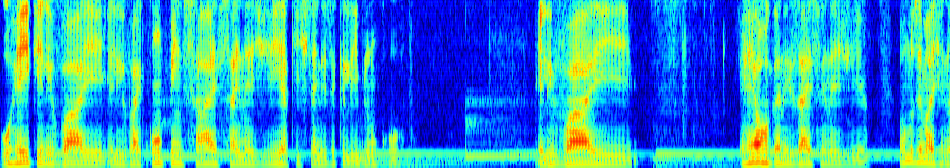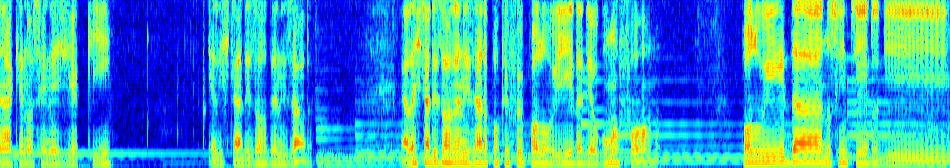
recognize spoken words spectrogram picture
O reiki ele vai, ele vai compensar essa energia que está em desequilíbrio no corpo ele vai reorganizar essa energia. Vamos imaginar que a nossa energia aqui ela está desorganizada. Ela está desorganizada porque foi poluída de alguma forma. Poluída no sentido de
